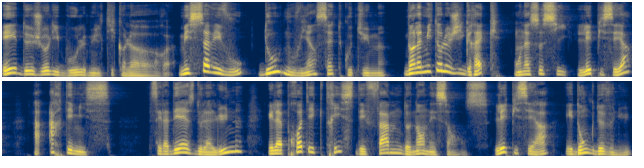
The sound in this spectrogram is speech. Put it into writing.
et de jolies boules multicolores. Mais savez-vous d'où nous vient cette coutume? Dans la mythologie grecque, on associe l'épicéa à Artémis. C'est la déesse de la lune et la protectrice des femmes donnant naissance. L'épicéa est donc devenue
